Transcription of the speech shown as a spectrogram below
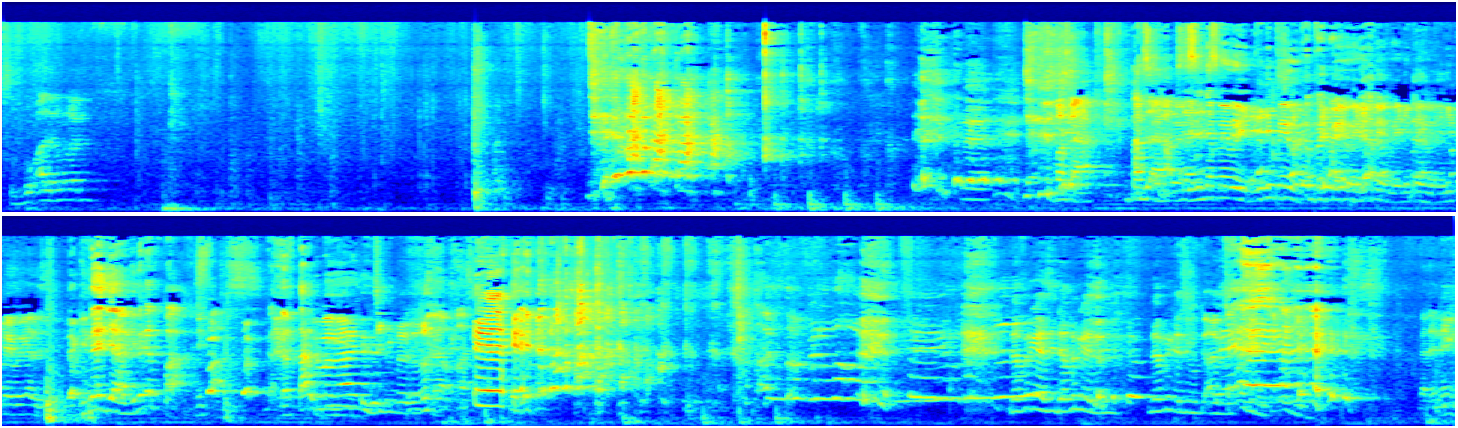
Sibuk aja dulu lagi. Pas ya, pas ya, ini PW, ini PW, ini PW, PW, ini PW, ini PW kali. Udah gini aja, gini kan Pak. Ini pas. Enggak dari tadi. Emang anjing tuh. Ya, pas. Dapat gak sih? Dapat gak sih? Dapat gak sih muka aku? Kencing aja. Gak ada nengok.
